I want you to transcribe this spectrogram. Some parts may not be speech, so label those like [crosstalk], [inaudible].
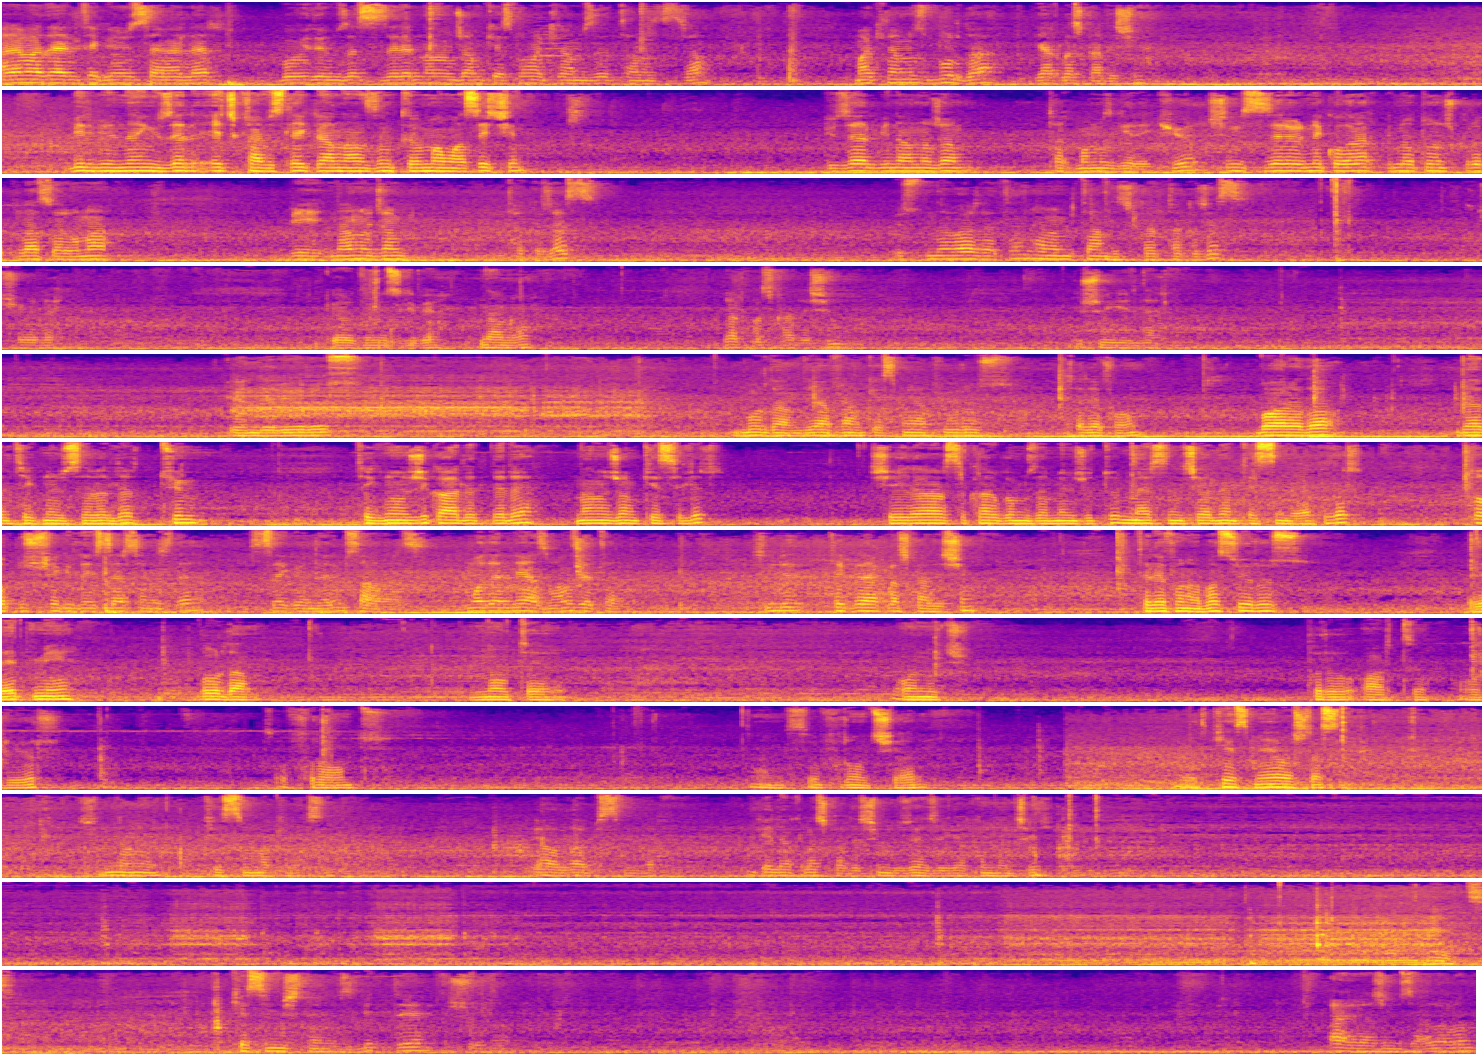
Merhaba değerli teknoloji severler. Bu videomuzda sizlere nano cam kesme makinamızı tanıtacağım. Makinamız burada. Yaklaş kardeşim. Birbirinden güzel edge kavisli ekranlarınızın kırılmaması için güzel bir nano cam takmamız gerekiyor. Şimdi sizlere örnek olarak bir Note 13 Pro Plus var. Ona bir nano cam takacağız. Üstünde var zaten. Hemen bir tane de çıkarıp takacağız. Şöyle gördüğünüz gibi nano. Yaklaş kardeşim. Bu şekilde gönderiyoruz. Buradan diyafram kesme yapıyoruz. Telefon. Bu arada değerli teknoloji severler tüm teknolojik aletlere nanocam kesilir. Şehirler arası kargomuzda mevcuttur. Mersin içeriden teslim yapılır. Toplu şu şekilde isterseniz de size gönderim sağlarız. Modelini yazmanız yeterli. Şimdi tekrar yaklaş kardeşim. Telefona basıyoruz. Redmi buradan Note 13 Pro artı oluyor. Front hangisi front shell. Evet kesmeye başlasın. Şimdi kesim makinesi. Ya Allah bismillah. Gel yaklaş kardeşim güzelce yakından çek. Evet. Kesim işlemimiz bitti. Şurada. Ayracımızı alalım.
